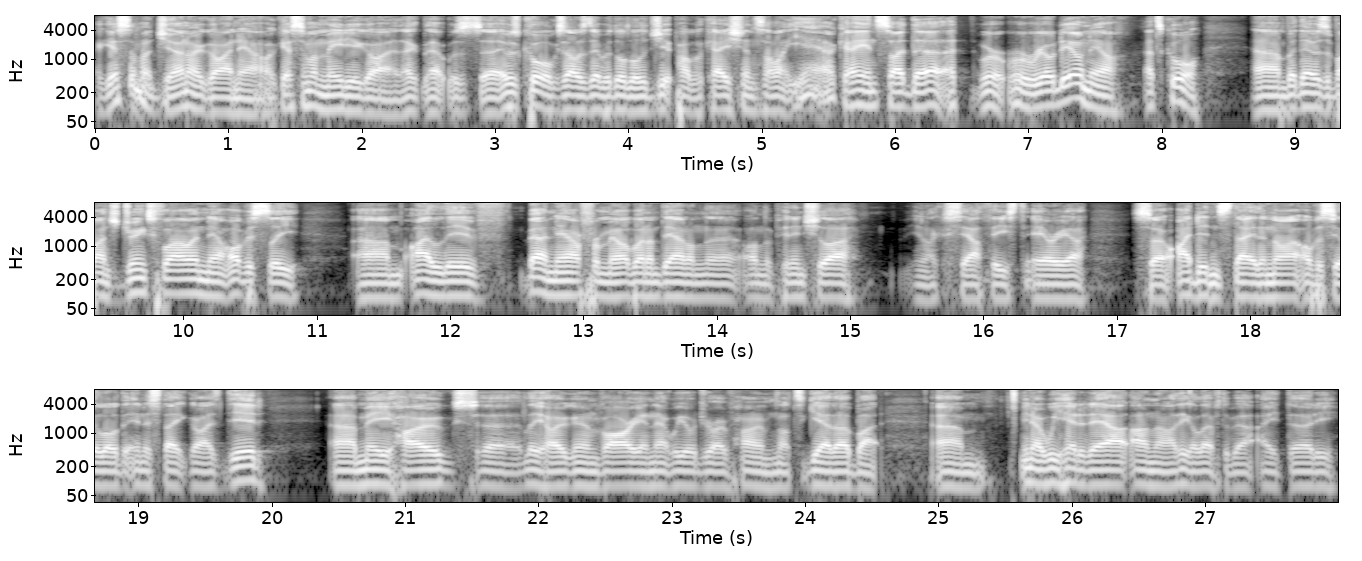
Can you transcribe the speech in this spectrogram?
I guess I'm a journo guy now. I guess I'm a media guy. That, that was uh, it was cool because I was there with all the legit publications. I'm like, yeah, okay, inside there, we're, we're a real deal now. That's cool. Um, but there was a bunch of drinks flowing. Now, obviously, um, I live about an hour from Melbourne. I'm down on the on the peninsula, you know, like southeast area. So I didn't stay the night. Obviously, a lot of the interstate guys did. Uh, me, Hogs, uh, Lee Hogan, Vari, and that we all drove home, not together, but um, you know, we headed out. I don't know. I think I left about eight thirty,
